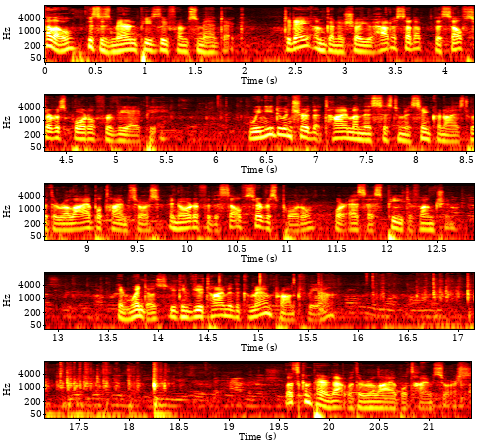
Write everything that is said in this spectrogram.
Hello, this is Marin Peasley from Symantec. Today I'm going to show you how to set up the self-service portal for VIP. We need to ensure that time on this system is synchronized with a reliable time source in order for the self-service portal, or SSP, to function. In Windows, you can view time in the command prompt via Let's compare that with a reliable time source.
